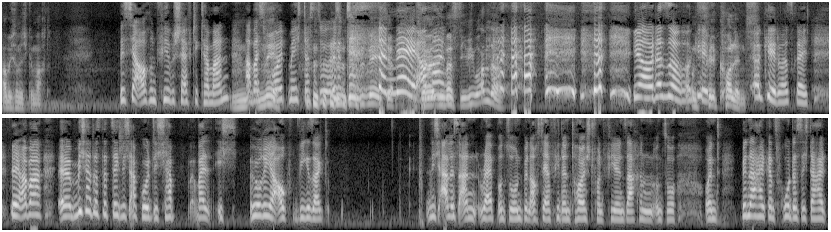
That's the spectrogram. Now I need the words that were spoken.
habe ich noch nicht gemacht. Bist ja auch ein viel beschäftigter Mann, aber es nee. freut mich, dass du... nee, ich, nee, ich oh Mann. lieber Stevie Wonder Ja, oder so, und okay. Phil Collins. Okay, du hast recht. Nee, aber äh, mich hat das tatsächlich abgeholt. Ich habe, weil ich höre ja auch, wie gesagt, nicht alles an Rap und so und bin auch sehr viel enttäuscht von vielen Sachen und so. Und bin da halt ganz froh, dass ich da halt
